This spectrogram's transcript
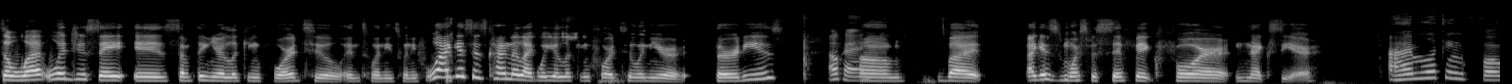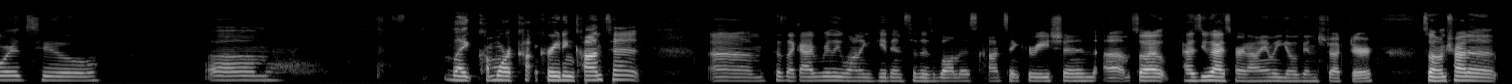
So, what would you say is something you're looking forward to in 2024? Well, I guess it's kind of like what you're looking forward to in your 30s. Okay. Um, but I guess more specific for next year. I'm looking forward to, um, like more co- creating content um because like i really want to get into this wellness content creation um so I, as you guys heard i am a yoga instructor so i'm trying to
